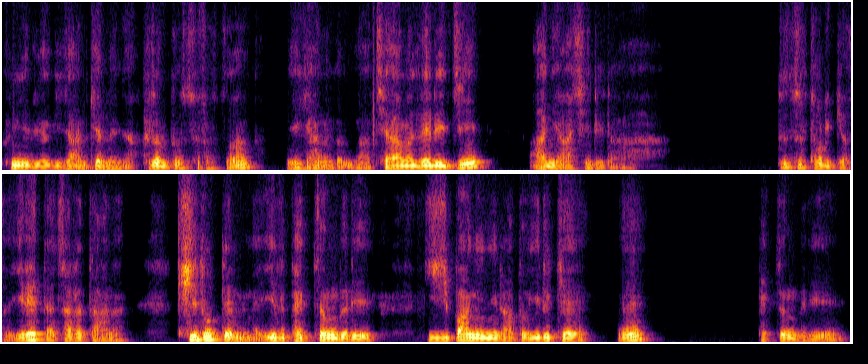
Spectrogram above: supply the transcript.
긍휼히 여기지 않겠느냐 그런 뜻으로서 얘기하는 겁니다. 재앙을 내리지 아니하시리라. 뜻을 돌이켜서 이랬다 저랬다 하는 기도 때문에 이 백성들이 이방인이라도 이렇게 예? 백성들이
